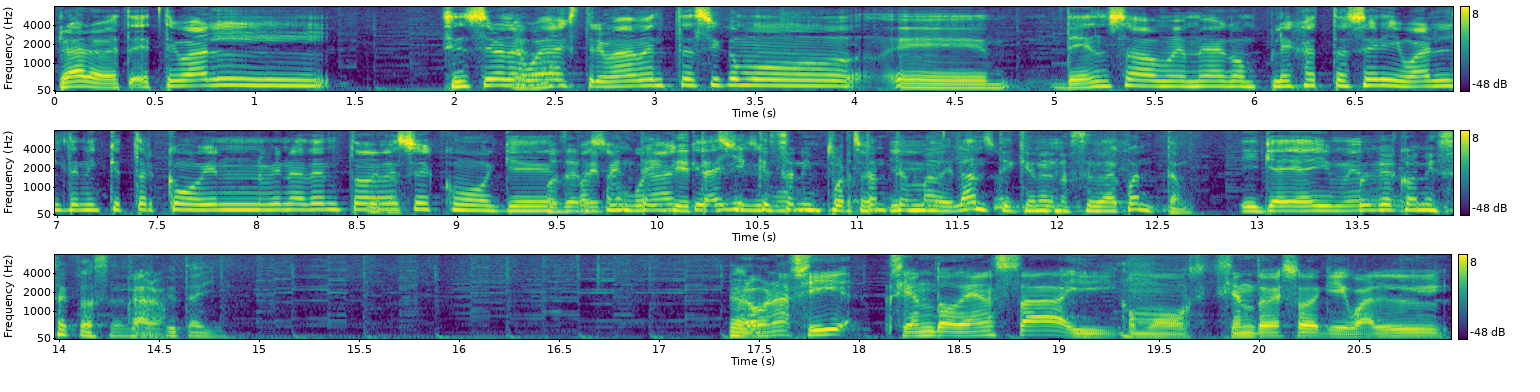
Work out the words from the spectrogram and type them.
Claro, este, este igual. Sin ser una Claro. weá extremadamente así como eh, densa o me- media compleja esta serie, igual tenéis que estar como bien, bien atentos a veces, como que. O de repente hay detalles que como, son "Chucha, importantes ¿qué más adelante eso?". y que uno no se da cuenta. Y que hay ahí. Juega con esa cosa, Claro. el detalle. Pero aún así, siendo densa y como siendo eso de que igual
